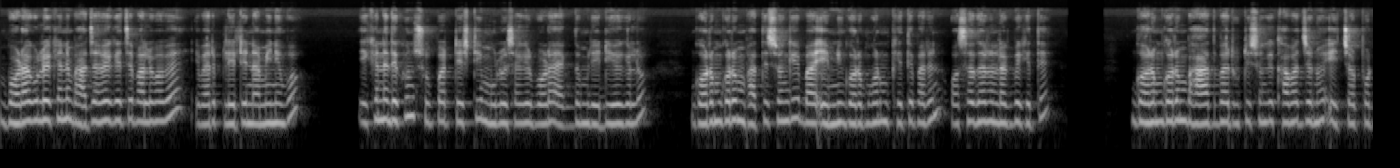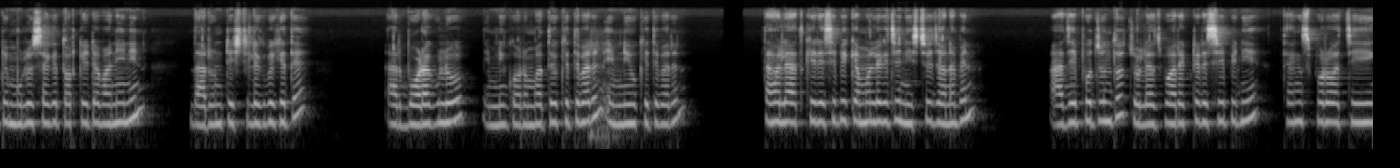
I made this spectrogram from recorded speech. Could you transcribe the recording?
বড়াগুলো এখানে ভাজা হয়ে গেছে ভালোভাবে। এবার প্লেটে নামিয়ে নেব। এখানে দেখুন সুপার টেস্টি মূলো শাকের বড়া একদম রেডি হয়ে গেল। গরম গরম ভাতের সঙ্গে বা এমনি গরম গরম খেতে পারেন, অসাধারণ লাগবে খেতে। গরম গরম ভাত বা রুটির সঙ্গে খাবার জন্য এই চটপটে মূলো শাকের তরকারিটা বানিয়ে নিন। দারুণ টেস্টি লাগবে খেতে। আর বড়াগুলো এমনি গরম ভাতেও খেতে পারেন, এমনিও খেতে পারেন। তাহলে আজকের রেসিপি কেমন লেগেছে নিশ্চয়ই জানাবেন। আজ এই পর্যন্ত চলে আসব আরেকটা রেসিপি নিয়ে। থ্যাংকস ফর ওয়াচিং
